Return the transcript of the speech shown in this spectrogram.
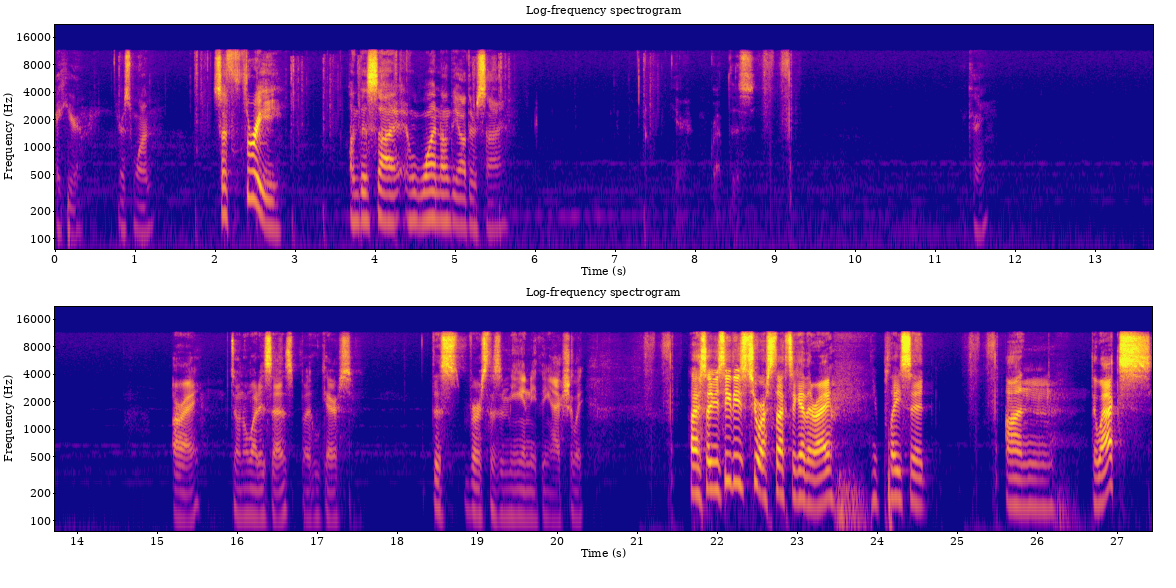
Right here. There's one. So three on this side and one on the other side. Alright. Don't know what it says, but who cares? This verse doesn't mean anything actually. Alright, so you see these two are stuck together, right? You place it on the wax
